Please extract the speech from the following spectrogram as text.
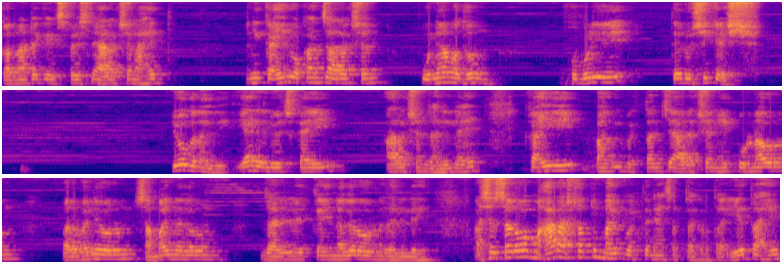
कर्नाटक एक्सप्रेसने आरक्षण आहेत. आणि काही लोकांचं आरक्षण पुण्यामधून हुबळी ते ऋषिकेश. योगनगरी या रेल्वेचे काही आरक्षण झालेले आहेत काही भाविक भक्तांचे आरक्षण हे पूर्णावरून परभणीवरून संभाजीनगरवरून झालेले आहेत. काही नगरवरून झालेले आहेत. असे सर्व महाराष्ट्रातून भाविक भक्तांनी ह्या सप्ताहाकरता येत आहेत.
